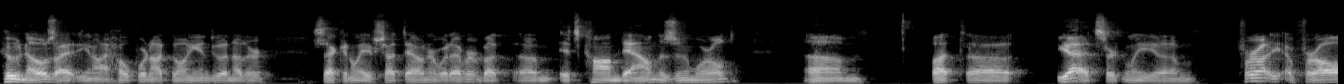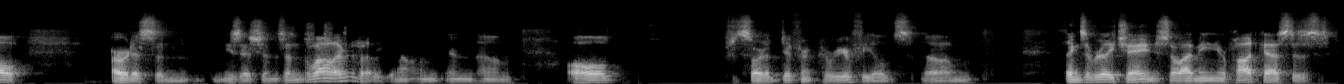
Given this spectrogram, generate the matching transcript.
who knows. I you know I hope we're not going into another second wave shutdown or whatever. But um, it's calmed down the Zoom world. Um, but uh, yeah, it's certainly um, for for all artists and musicians and well everybody you know in, um, all sort of different career fields. Things have really changed. So I mean, your podcast is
